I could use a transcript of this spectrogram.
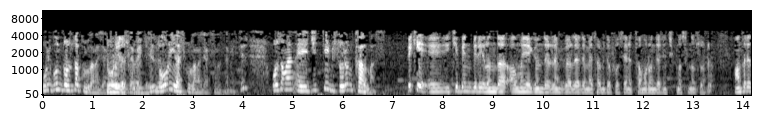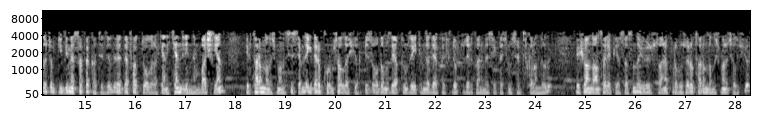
Uygun dozda kullanacaksınız Doğru ilaç demektir. Doğru ilaç kullanacaksınız demektir. O zaman e, ciddi bir sorun kalmaz. Peki e, 2001 yılında Almanya'ya gönderilen biberlerde metamidofos yani tamaron ilacının çıkmasından sonra Antalya'da çok ciddi mesafe kat edildi ve defakto olarak yani kendiliğinden başlayan bir tarım danışmanlığı sistemi de giderek kurumsallaşıyor. Biz odamızda yaptığımız eğitimlerde yaklaşık 450 tane meslektaşımız sertifikalandırdık. Ve şu anda Antalya piyasasında 100 tane profesyonel tarım danışmanı çalışıyor.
